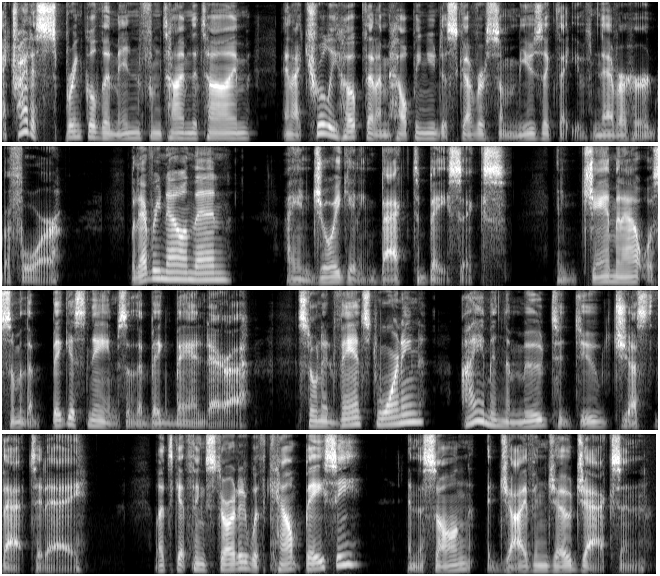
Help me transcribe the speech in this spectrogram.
I try to sprinkle them in from time to time, and I truly hope that I'm helping you discover some music that you've never heard before. But every now and then, I enjoy getting back to basics and jamming out with some of the biggest names of the big band era. So, an advanced warning I am in the mood to do just that today. Let's get things started with Count Basie and the song Jivin' Joe Jackson.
